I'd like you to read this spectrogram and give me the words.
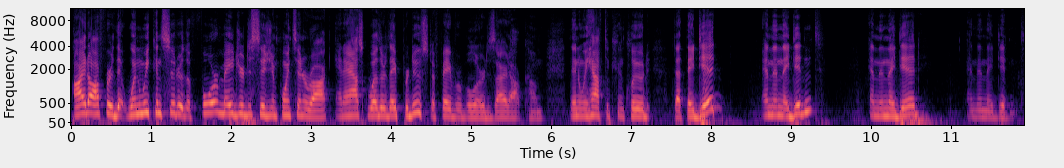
I'd offer that when we consider the four major decision points in Iraq and ask whether they produced a favorable or desired outcome, then we have to conclude that they did, and then they didn't, and then they did, and then they didn't.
